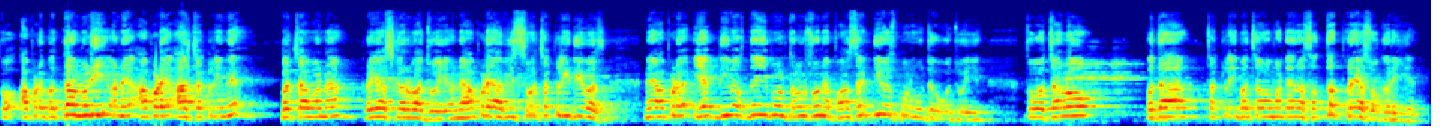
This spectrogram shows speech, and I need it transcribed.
તો આપણે બધા મળી અને આપણે આ ચકલીને બચાવવાના પ્રયાસ કરવા જોઈએ. અને આપણે આ વિશ્વ ચકલી દિવસ ને આપણે એક દિવસ નહીં, પણ ત્રણસો ને પાસઠ દિવસ પણ ઉજવવો જોઈએ. તો ચાલો, બધા ચકલી બચાવવા માટેના સતત પ્રયાસો કરીએ.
